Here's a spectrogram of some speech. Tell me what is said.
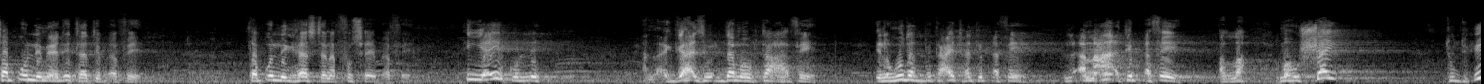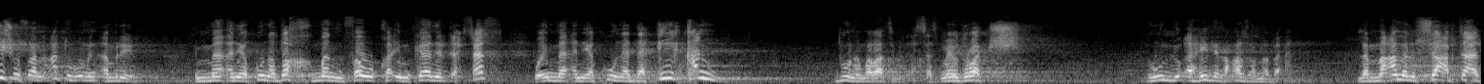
طب قول لي معدتها تبقى فين؟ طب قول لي جهاز تنفسها يبقى فين؟ هي إيه كلها؟ الجهاز الدموي بتاعها فين الغدد بتاعتها تبقى فين الامعاء تبقى فين الله ما هو الشيء تدهش صنعته من أمرين. إما أن يكون ضخما فوق إمكان الإحساس وإما أن يكون دقيقا دون مراتب الإحساس. ما يدركش. يقول له أهيد العظمة بقى. لما عملوا الساعة بتاعت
